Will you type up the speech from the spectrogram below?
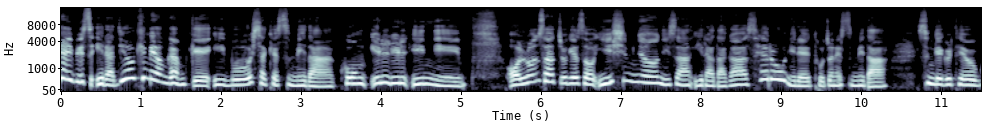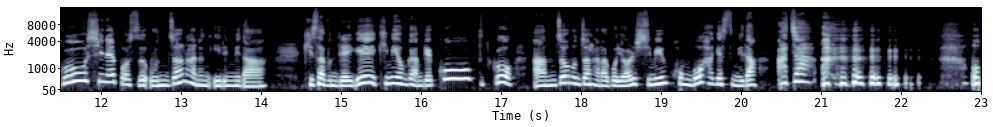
KBS 이라디오 김혜영과 함께 2부 시작했습니다. 0112님, 언론사 쪽에서 20년 이상 일하다가 새로운 일에 도전했습니다. 승객을 태우고 시내버스 운전하는 일입니다. 기사분들에게 김혜영과 함께 꼭 듣고 안전운전하라고 열심히 홍보하겠습니다. 아자! 어,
